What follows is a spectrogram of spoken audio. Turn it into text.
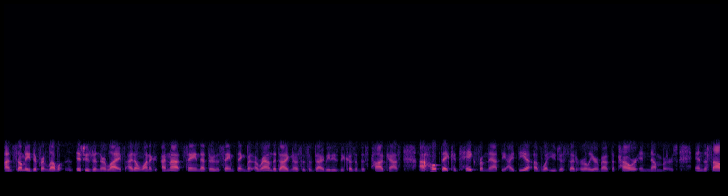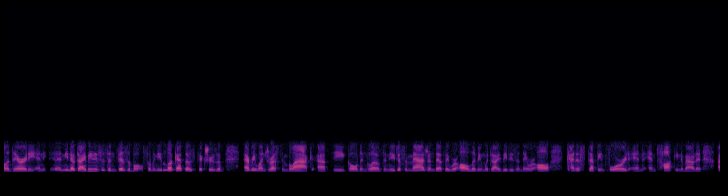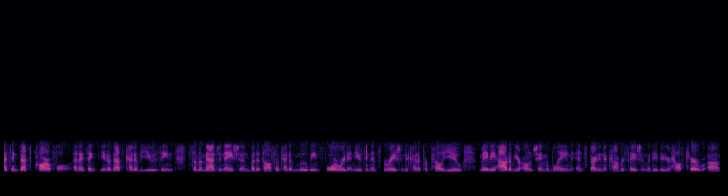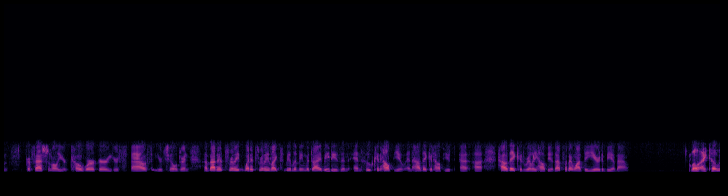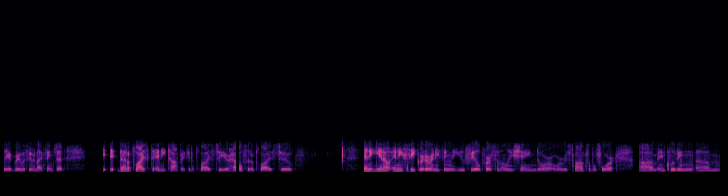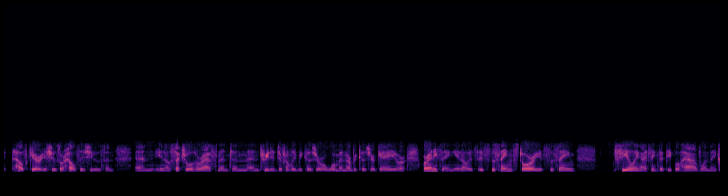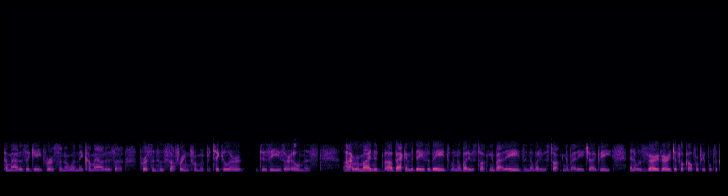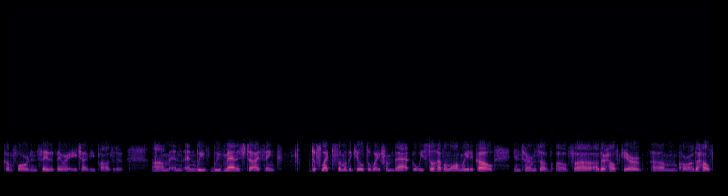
on so many different level issues in their life. I don't want to. I'm not saying that they're the same thing, but around the diagnosis of diabetes because of this podcast, I hope they could take from that the idea of what you just said earlier about the power in numbers and the solidarity. And and you know, diabetes is invisible. So when you look at those pictures of everyone dressed in black at the Golden Globes, and you just imagine that they were all living with diabetes and they were all kind of stepping forward and and talking about it. I think that's powerful and I think you know that's kind of using some imagination, but it's also kind of moving forward and using inspiration to kind of propel you maybe out of your own shame and blame and starting a conversation with either your healthcare um, professional, your coworker, your spouse, your children about it's really what it's really like to be living with diabetes and and who could help you and how they could help you uh, uh, how they could really help you. That's what I want the year to be about. Well, I totally agree with you, and I think that it, that applies to any topic. It applies to your health. It applies to any you know any secret or anything that you feel personally shamed or or responsible for, um, including um, healthcare issues or health issues and and you know sexual harassment and and treated differently because you're a woman or because you're gay or or anything. You know, it's it's the same story. It's the same feeling I think that people have when they come out as a gay person or when they come out as a person who's suffering from a particular disease or illness. I reminded uh, back in the days of AIDS when nobody was talking about AIDS and nobody was talking about HIV, and it was very, very difficult for people to come forward and say that they were HIV positive. Um, and and we've we've managed to, I think, deflect some of the guilt away from that, but we still have a long way to go in terms of of uh, other healthcare um, or other health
